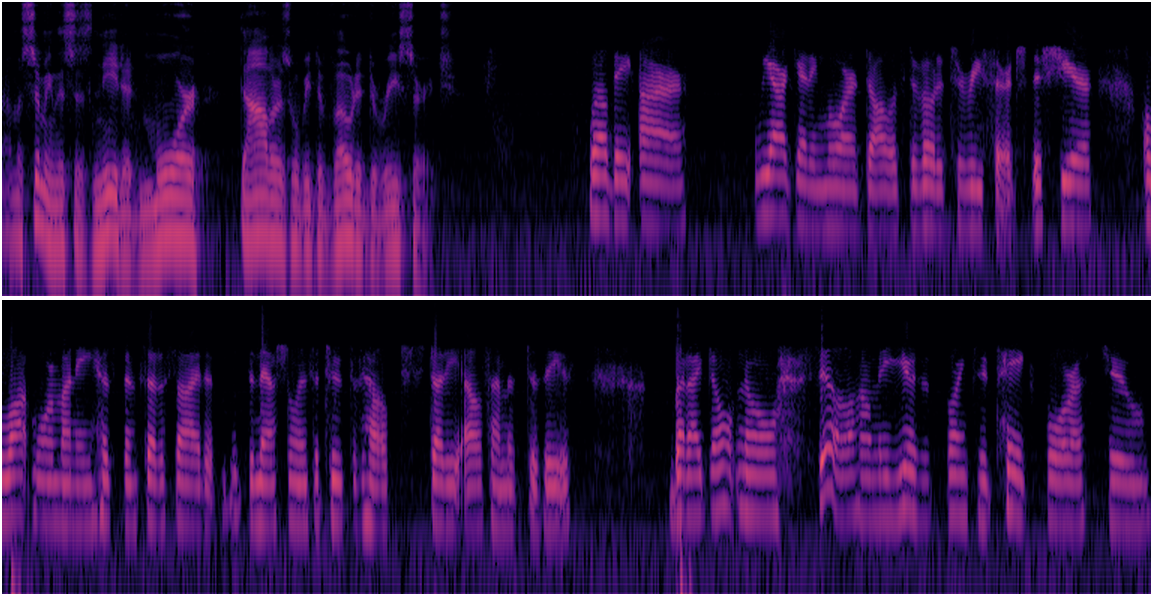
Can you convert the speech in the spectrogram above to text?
I'm assuming this is needed, more dollars will be devoted to research? Well, they are. We are getting more dollars devoted to research. This year, a lot more money has been set aside at the National Institutes of Health to study Alzheimer's disease. But I don't know still how many years it's going to take for us to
